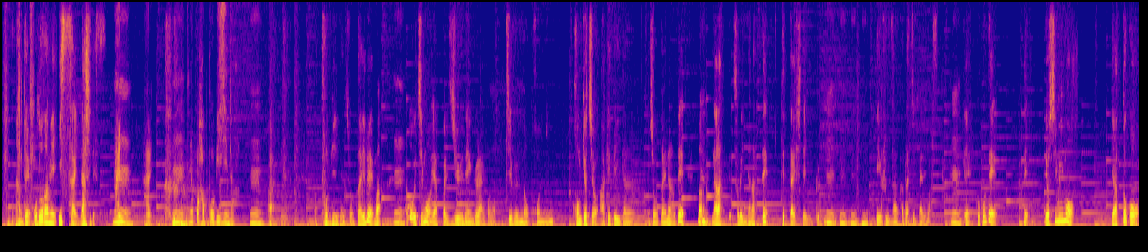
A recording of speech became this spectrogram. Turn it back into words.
なので、お咎め一切なしです。うん。はいうん。はいうん。やっぱ八方美人だ。うん。トビーな状態で、まあ、うん。大内もやっぱり10年ぐらいこの自分の本人根拠地を開けていた状態なので、まあうん、習ってそれに習って撤退していくっうん。うん。うん。ていう風な形になります。うん。でここでで吉見もやっとこ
